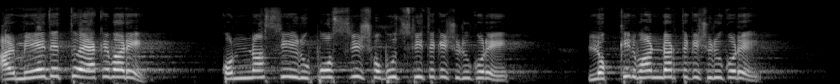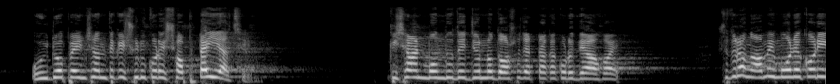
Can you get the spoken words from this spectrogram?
আর মেয়েদের তো একেবারে কন্যাশ্রী, রূপশ্রী, সবুজশ্রী থেকে শুরু করে লক্ষ্মীর ভাণ্ডার থেকে শুরু করে উইডো পেনশন থেকে শুরু করে সবটাই আছে। কিষাণ বন্ধুদের জন্য দশ হাজার টাকা করে দেওয়া হয়। সুতরাং আমি মনে করি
